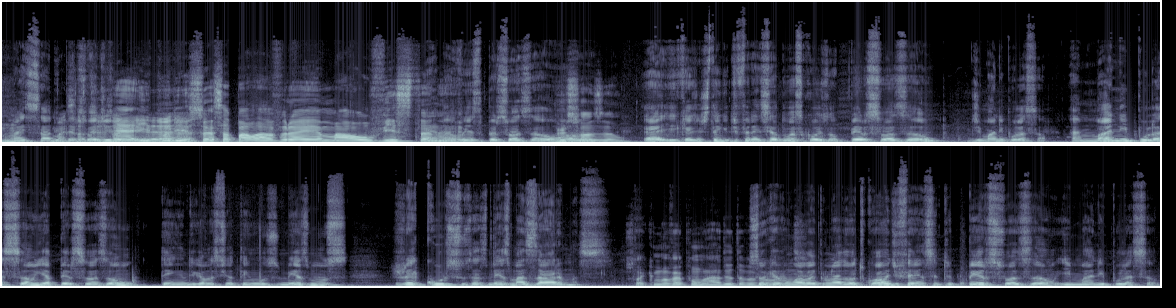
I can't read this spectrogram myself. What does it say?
mas sabe Mas persuadir. persuadir. É, e por É. isso essa palavra é mal vista, É, né? mal visto, persuasão. Persuasão. É, e que a gente tem que diferenciar duas coisas, ó, persuasão de manipulação. A manipulação e a persuasão têm, digamos assim, ó, têm os mesmos recursos, as mesmas armas. Só que uma vai para um lado e outra vai Só para que outro. uma vai para um lado ou outro. Qual a diferença entre persuasão e manipulação?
